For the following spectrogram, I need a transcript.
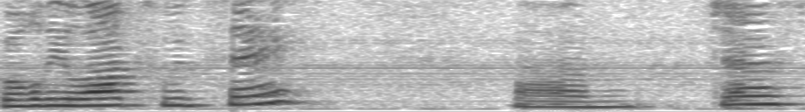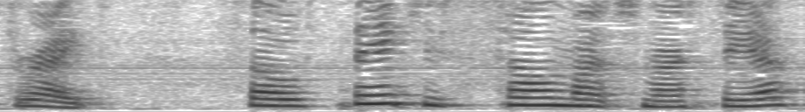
Goldilocks would say, um, just right. So thank you so much, Marcia.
